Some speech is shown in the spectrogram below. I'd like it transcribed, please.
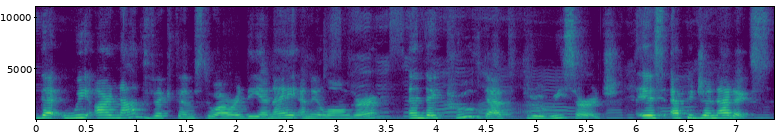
that we are not victims to our DNA any longer. And they prove that through research is epigenetics.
